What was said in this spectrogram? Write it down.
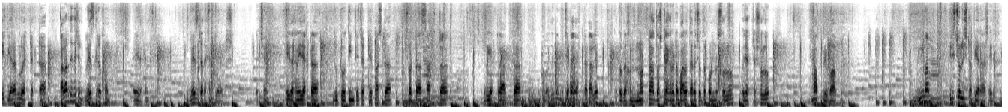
এই পেয়ারাগুলো একটা একটা কালার দেখেছেন? গ্লেজ কীরকম? এই দেখেন, গ্লেজটা দেখেন পেয়ারার। দেখছেন? এই দেখেন, এই যে একটা, দুটো, তিনটে, চারটে, পাঁচটা, ছটা, সাতটা এদিকে একটা, আটটা, আবার দেখবেন নিচেটা একটা ডালে। কত দেখুন, নটা, দশটা, এগারোটা, বারো, তেরো, চোদ্দ, পনেরো, ষোলো, ওই একটা, ষোলো। বাপরে বাপ। মিনিমাম তিরিশ, চল্লিশটা পেয়ারা আছে, এই দেখেন।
